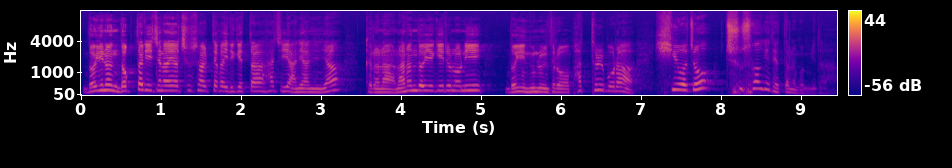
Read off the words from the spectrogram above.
너희는 넉 달이 지나야 추수할 때가 이르겠다 하지 아니하느냐 그러나 나는 너희에게 이르노니 너희 눈을 들어 밭을 보라 희어져 추수하게 됐다는 겁니다.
